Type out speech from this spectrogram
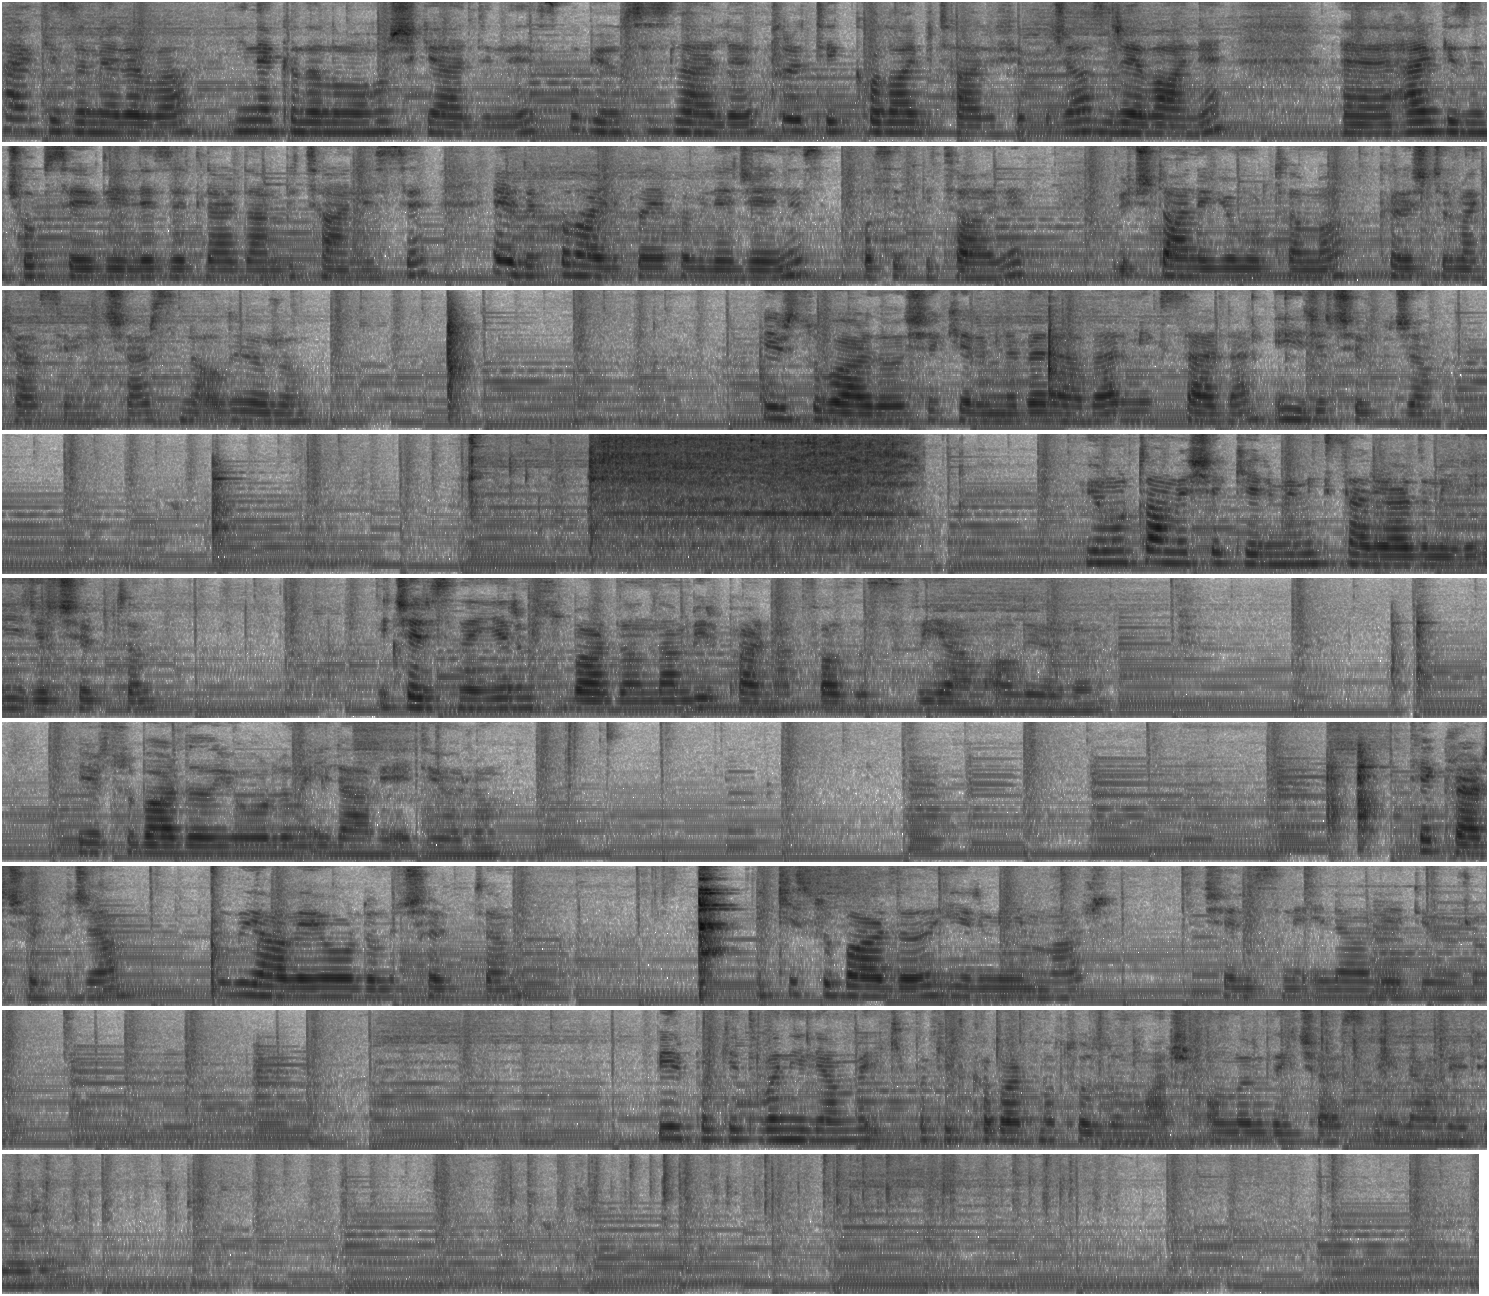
Herkese merhaba. Yine kanalıma hoş geldiniz. Bugün sizlerle pratik, kolay bir tarif yapacağız. Revane. Ee, Herkesin çok sevdiği lezzetlerden bir tanesi. Evde kolaylıkla yapabileceğiniz basit bir tarif. 3 tane yumurtamı karıştırma kasemin içerisine alıyorum. 1 su bardağı şekerimle beraber mikserden iyice çırpacağım. Yumurtam ve şekerimi mikser yardımıyla iyice çırptım. İçerisine yarım su bardağından bir parmak fazla sıvı yağımı alıyorum. Bir su bardağı yoğurdumu ilave ediyorum. Tekrar çırpacağım. Sıvı yağ ve yoğurdumu çırptım. 2 su bardağı irmiğim var. İçerisine ilave ediyorum. 1 paket vanilyam ve 2 paket kabartma tozum var. Onları da içerisine ilave ediyorum.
